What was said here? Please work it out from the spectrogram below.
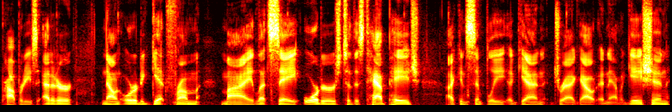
properties editor. Now in order to get from my, let's say, orders to this tab page, I can simply, again, drag out a navigation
